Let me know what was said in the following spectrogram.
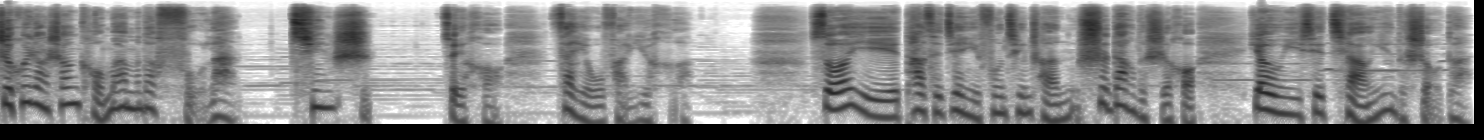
只会让伤口慢慢的腐烂、侵蚀，最后再也无法愈合。所以他才建议风清晨适当的时候要用一些强硬的手段。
